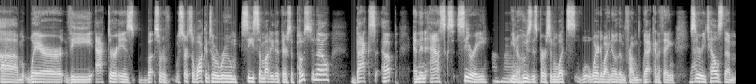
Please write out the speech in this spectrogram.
um, where the actor is but sort of starts to walk into a room, sees somebody that they're supposed to know, backs up, and then asks Siri, you know, mm-hmm. who's this person? What's where do I know them from? That kind of thing. Yeah. Siri tells them,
